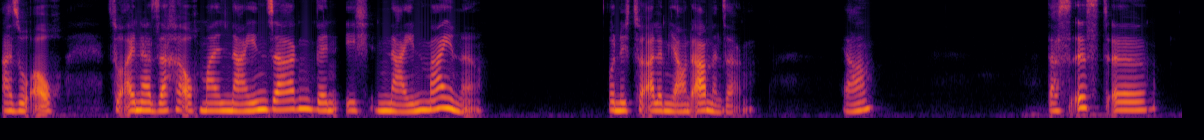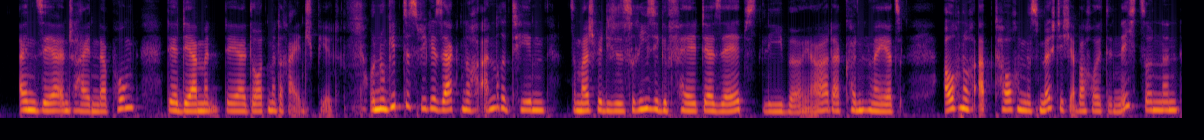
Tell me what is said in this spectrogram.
Also auch zu einer Sache auch mal Nein sagen, wenn ich Nein meine. Und nicht zu allem Ja und Amen sagen. Ja. Das ist äh, ein sehr entscheidender Punkt, der, der, mit, der dort mit reinspielt. Und nun gibt es, wie gesagt, noch andere Themen, zum Beispiel dieses riesige Feld der Selbstliebe. Ja, da könnten wir jetzt auch noch abtauchen, das möchte ich aber heute nicht, sondern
